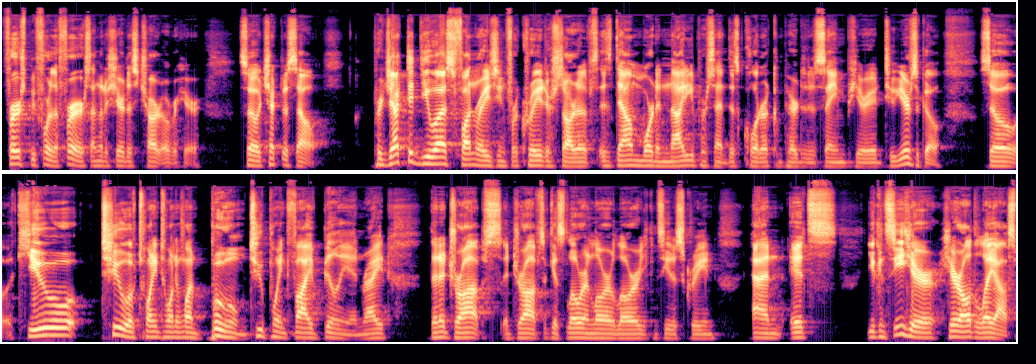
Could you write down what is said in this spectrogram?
First, before the first, I'm going to share this chart over here. So check this out. Projected US fundraising for creator startups is down more than 90% this quarter compared to the same period two years ago. So Q two of 2021, boom, 2.5 billion, right? Then it drops, it drops, it gets lower and lower and lower. You can see the screen. And it's you can see here, here are all the layoffs.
